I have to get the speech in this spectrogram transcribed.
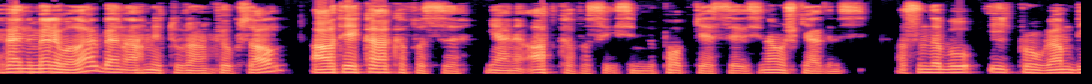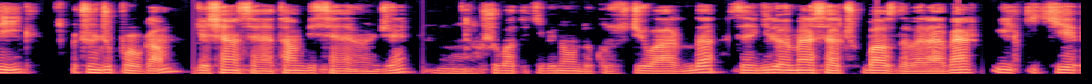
Efendim merhabalar ben Ahmet Turan Köksal. ATK kafası yani at kafası isimli podcast serisine hoş geldiniz. Aslında bu ilk program değil, üçüncü program. Geçen sene tam bir sene önce hmm, Şubat 2019 civarında sevgili Ömer Selçuk Baz'la beraber ilk iki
